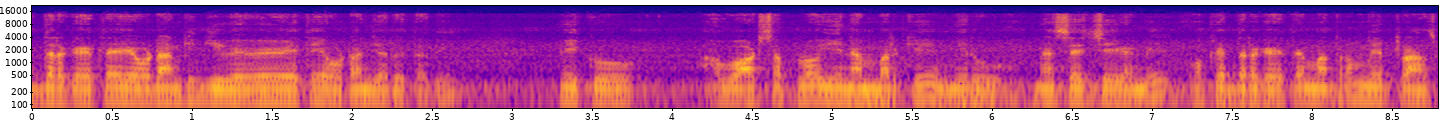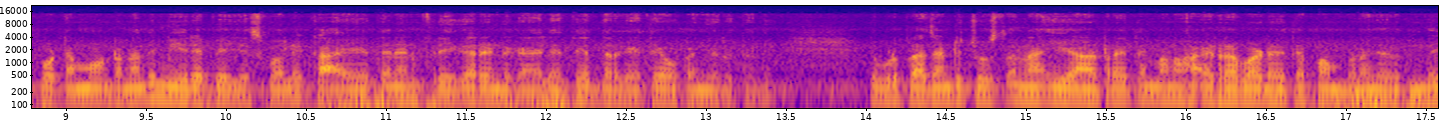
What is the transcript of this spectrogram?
ఇద్దరికైతే ఇవ్వడానికి గివ్ అవే అయితే ఇవ్వడం జరుగుతుంది. మీకు వాట్సాప్లో ఈ నెంబర్కి మీరు మెసేజ్ చేయండి. ఒక ఇద్దరికైతే మాత్రం మీరు ట్రాన్స్పోర్ట్ అమౌంట్ అనేది మీరే పే చేసుకోవాలి. కాయ అయితే నేను ఫ్రీగా రెండు కాయలు అయితే ఇద్దరికైతే ఇవ్వటం జరుగుతుంది. ఇప్పుడు ప్రజెంట్ చూస్తున్న ఈ ఆర్డర్ అయితే మనం హైదరాబాద్ అయితే పంపడం జరుగుతుంది.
